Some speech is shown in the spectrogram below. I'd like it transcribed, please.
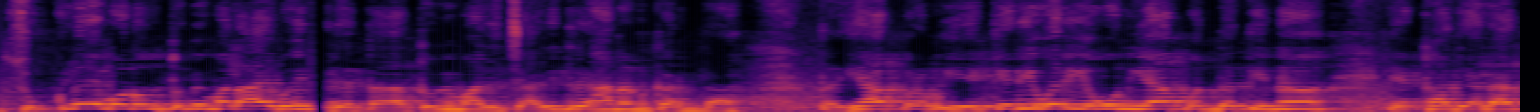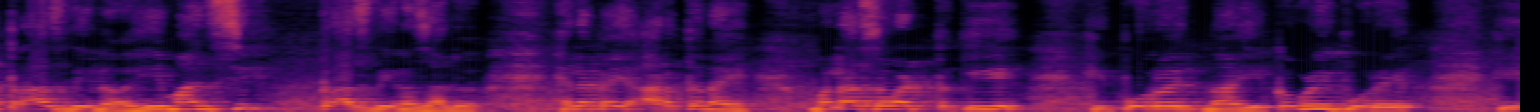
चुकलंय म्हणून तुम्ही मला आई बहीण देता तुम्ही माझे चारित्र्य हनन करता तर ह्या प्र एकेरीवर येऊन या पद्धतीनं एखाद्याला त्रास देणं हे मानसिक त्रास देणं झालं. ह्याला काही अर्थ नाही. मला असं वाटतं की ही पोरं आहेत ना ही कवळी पोरं आहेत ही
